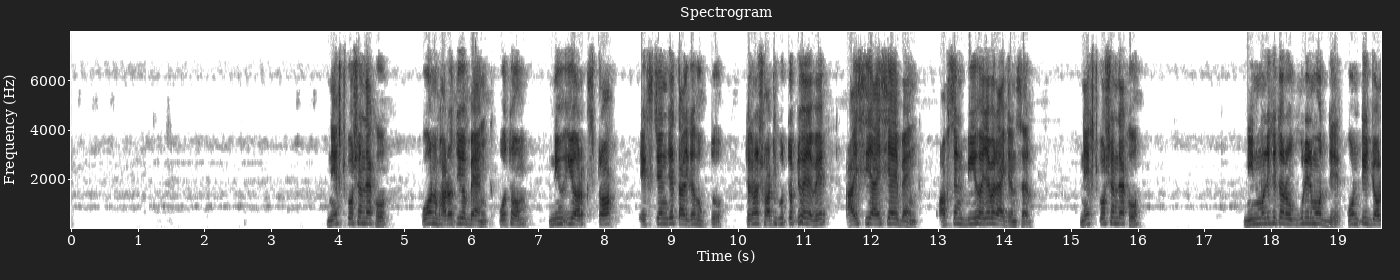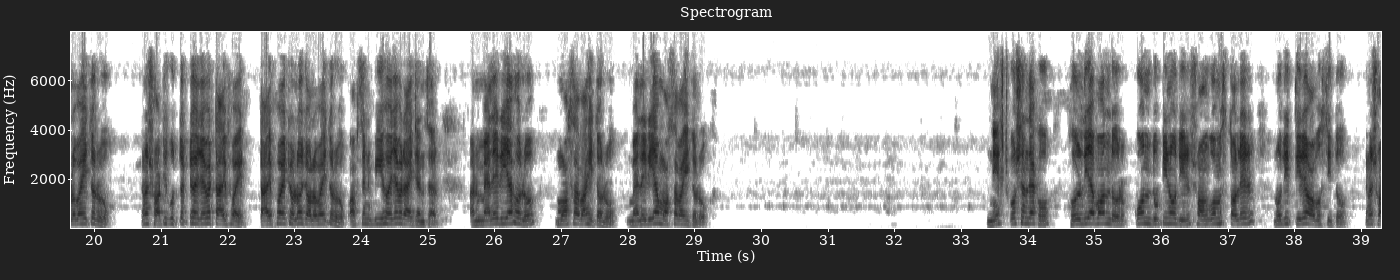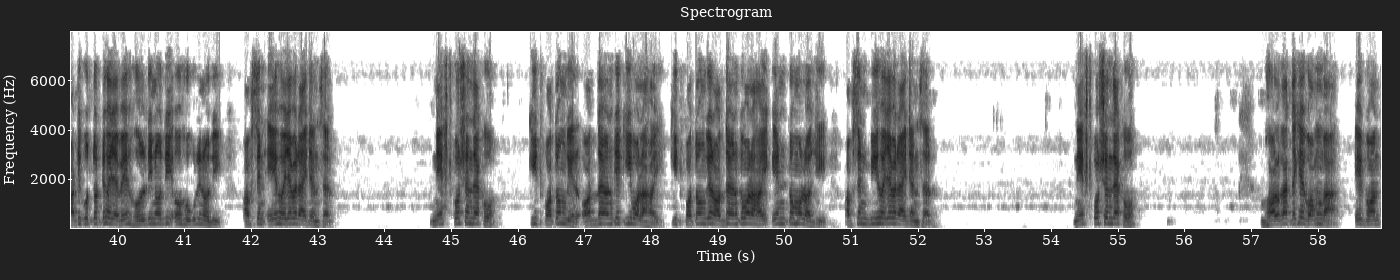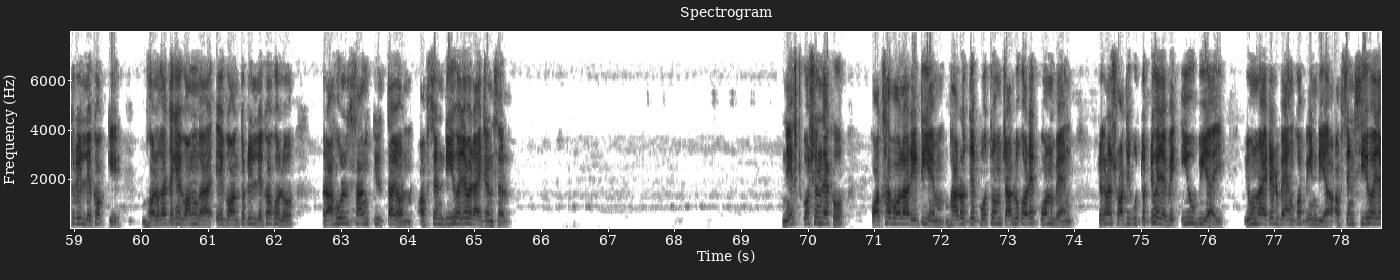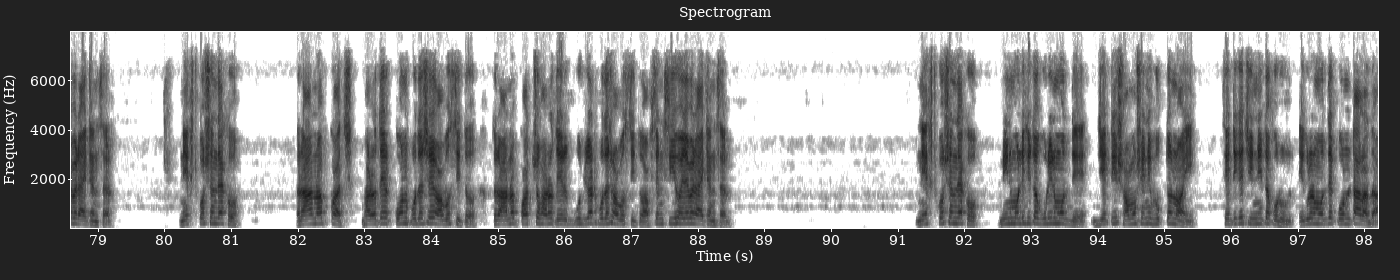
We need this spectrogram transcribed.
নেক্সট কোশ্চেন দেখো। কোন ভারতীয় ব্যাংক প্রথম নিউ ইয়র্ক স্টক এক্সচেঞ্জের তালিকাভুক্ত? সেখানে সঠিক উত্তরটি হয়ে যাবে আইসিআইসিআই ব্যাংক অপশন বি হয়ে যাবে রাইট অ্যান্সার নেক্সট কোশ্চেন দেখো। নিম্নলিখিত রোগগুলির মধ্যে কোনটি জলবাহিত রোগ? এখানে সঠিক উত্তরটি হয়ে যাবে টাইফয়েড টাইফয়েড হলো জলবাহিত রোগ। অপশন বি হয়ে যাবে রাইট অ্যান্সার আর ম্যালেরিয়া হলো মশাবাহিত রোগ। ম্যালেরিয়া মশাবাহিত রোগ। নেক্সট কোশ্চেন দেখো। হলদিয়া বন্দর কোন দুটি নদীর সঙ্গম স্থলের নদীর তীরে অবস্থিত? এখানে সঠিক উত্তরটি হয়ে যাবে হলদি নদী ও হুগলি নদী। অপশন এ হয়ে যাবে রাইট অ্যান্সার নেক্সট কোশ্চেন দেখো, কীট পতঙ্গের অধ্যয়নকে কি বলা হয়? কীট পতঙ্গের অধ্যয়নকে বলা হয় এন্টোমোলজি অপশন বি হয়ে যাবে রাইট অ্যান্সার নেক্সট কোশ্চেন দেখো, ভলগা থেকে গঙ্গা এই গ্রন্থটির লেখককে ভলগা থেকে গঙ্গা এই গ্রন্থটির লেখক হলো রাহুল সাংকীর্তায়ন। অপশন ডি হয়ে যাবে রাইট অ্যান্সার নেক্সট কোশ্চেন দেখো কথা বলার এটিএম ভারতে প্রথম চালু করে কোন ব্যাংক? সেখানে সঠিক উত্তরটি হয়ে যাবে UBI, united bank of India. Option C হয়ে যাবে রাইট অ্যান্সার নেক্সট কোশ্চেন দেখো। রান অফ কচ্ছ ভারতের কোন প্রদেশে অবস্থিত? তো রান অফ কচ্ছ ভারতের গুজরাট প্রদেশে অবস্থিত। অপশন সি হয়ে যাবে রাইট অ্যান্সার নেক্সট কোশ্চেন দেখো। নিম্নলিখিত গুলির মধ্যে যেটি সমশ্রেণীভুক্ত নয়, সেটিকে চিহ্নিত করুন। এগুলোর মধ্যে কোনটা আলাদা?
